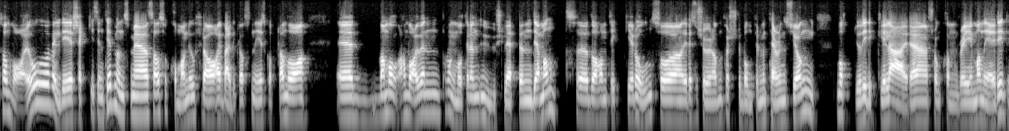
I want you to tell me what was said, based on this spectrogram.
så, han var jo veldig sjekk i sin tid. Men som jeg sa, så kom han jo fra arbeiderklassen i Skottland. og han var jo en, på mange måter en uslepen diamant eh, da han fikk rollen. Så regissøren av den første Bond-filmen, Terence Young, måtte jo virkelig lære Sean Connery manerer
